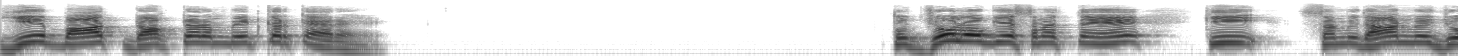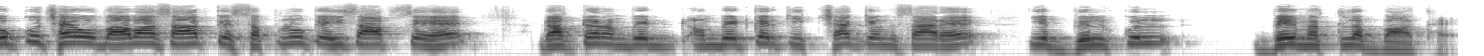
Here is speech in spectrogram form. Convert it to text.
ये बात डॉक्टर अंबेडकर कह रहे हैं। तो जो लोग ये समझते हैं कि संविधान में जो कुछ है वो बाबा साहब के सपनों के हिसाब से है, डॉक्टर अंबेडकर की इच्छा के अनुसार है, ये बिल्कुल बेमतलब बात है।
